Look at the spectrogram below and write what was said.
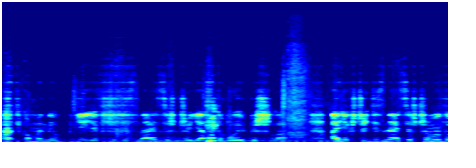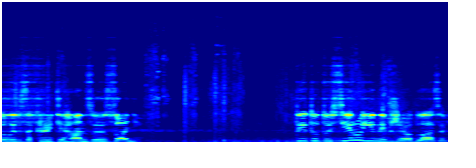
Батько мене вб'є, якщо дізнається, що я з тобою пішла. А якщо дізнається, що ми були в закритій Ганзою зоні, ти тут усі руїни вже облазив.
